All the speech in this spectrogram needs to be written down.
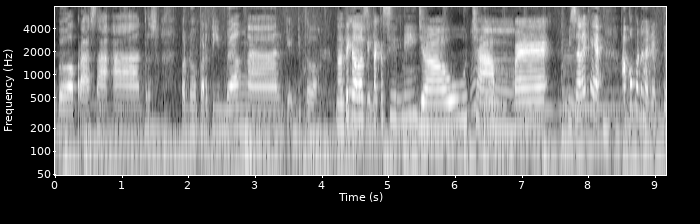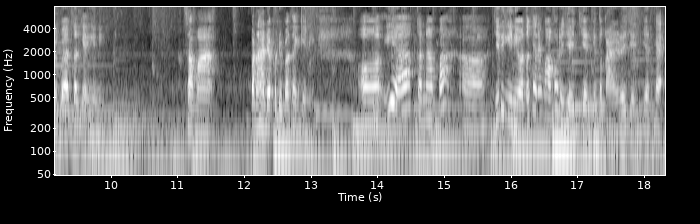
bawa perasaan terus penuh pertimbangan kayak gitu loh Nanti Iya kalau sih? kita ke sini jauh, capek. misalnya kayak aku pernah ada perdebatan kayak gini sama pernah ada perdebatan gini oh iya kenapa? Eh, jadi gini waktu kan emang aku udah janjian gitu kan udah janjian kayak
